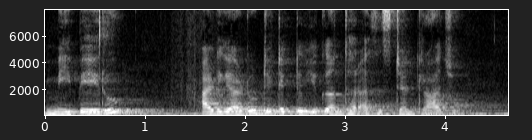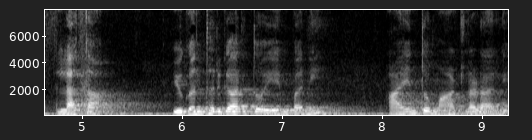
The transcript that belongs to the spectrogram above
మీ పేరు? అడిగాడు డిటెక్టివ్ యుగంధర్ అసిస్టెంట్ రాజు. లత యుగంధర్ గారితో ఏం పని? ఆయనతో మాట్లాడాలి.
